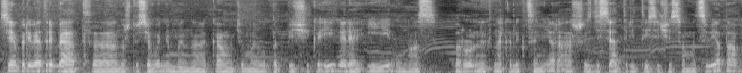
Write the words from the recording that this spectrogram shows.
Всем привет, ребят! Э, Ну что, сегодня мы на аккаунте моего подписчика Игоря, и у нас рольных на коллекционера аж 63 тысячи самоцветов.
